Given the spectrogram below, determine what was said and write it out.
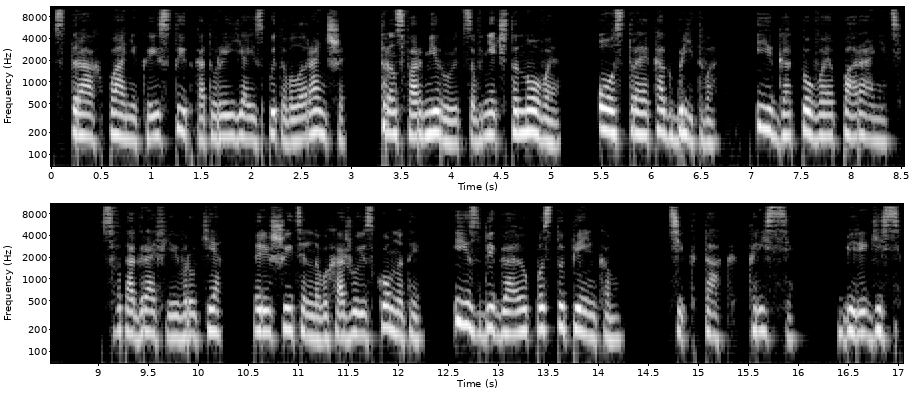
Страх, паника и стыд, которые я испытывала раньше, трансформируются в нечто новое, острое, как бритва, и готовое поранить. С фотографией в руке решительно выхожу из комнаты и избегаю по ступенькам. Тик-так, Крисси, берегись.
